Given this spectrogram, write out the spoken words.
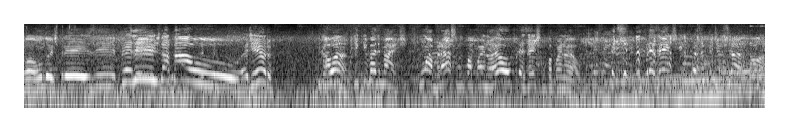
Ó, um, dois, três e... Feliz Natal! É dinheiro? Cauã, o que, que vale mais? Um abraço do Papai Noel ou um presente do Papai Noel? Presente. Um presente? O que, que você pediu esse ano, Cauã?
